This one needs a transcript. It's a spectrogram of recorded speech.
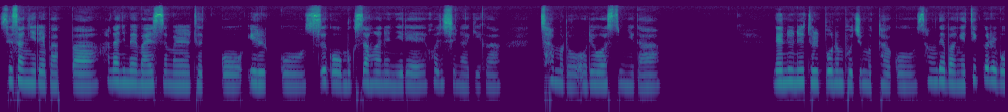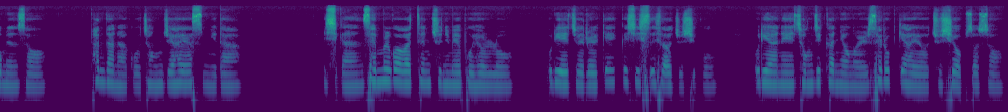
세상 일에 바빠 하나님의 말씀을 듣고 읽고 쓰고 묵상하는 일에 헌신하기가 참으로 어려웠습니다. 내 눈에 들보는 보지 못하고 상대방의 티끌을 보면서 판단하고 정죄하였습니다. 이 시간 샘물과 같은 주님의 보혈로 우리의 죄를 깨끗이 씻어 주시고 우리 안에 정직한 영을 새롭게 하여 주시옵소서.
